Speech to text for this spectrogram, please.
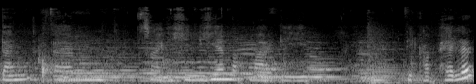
Dann ähm, zeige ich Ihnen hier nochmal die, die Kapelle.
